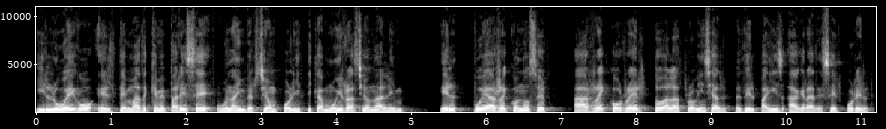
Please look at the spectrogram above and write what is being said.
Y luego el tema de que me parece una inversión política muy racional él fue a reconocer, a recorrer todas las provincias del país, a agradecer por el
